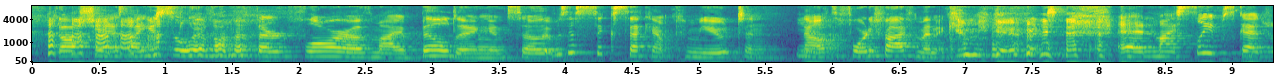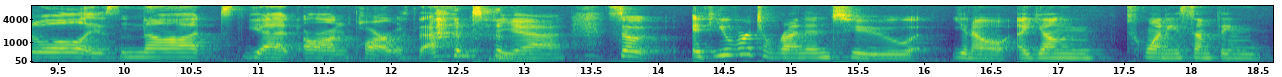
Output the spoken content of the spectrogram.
Gosh, yes. I used to live on the third floor of my building, and so it was a six second commute, and yeah. now it's a 45 minute commute. and my sleep schedule is not yet on par with that. yeah. So if you were to run into, you know, a young 20 something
